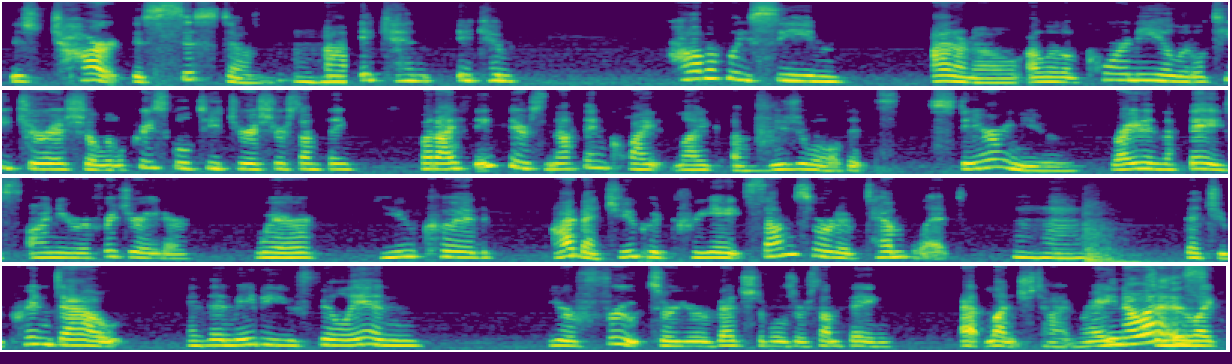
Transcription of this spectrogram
this chart, this system, mm-hmm. uh, it can it can probably seem, I don't know, a little corny, a little teacherish, a little preschool teacherish or something. But I think there's nothing quite like a visual that's staring you right in the face on your refrigerator where you could, I bet you could create some sort of template mm-hmm. that you print out and then maybe you fill in your fruits or your vegetables or something at lunchtime, right? You know what so is like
